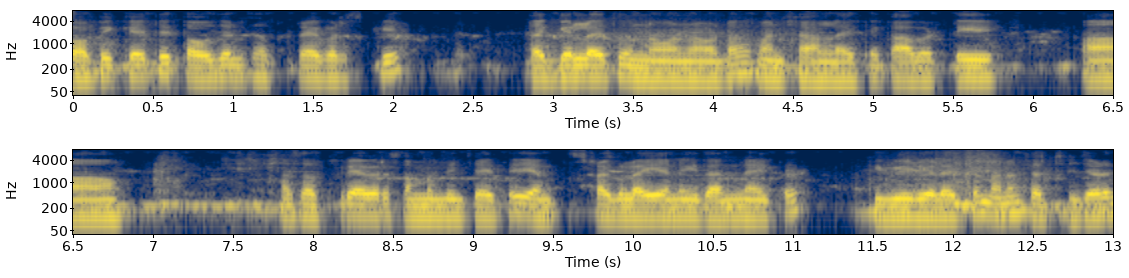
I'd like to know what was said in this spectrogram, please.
టాపిక్ అయితే థౌజండ్ సబ్స్క్రైబర్స్కి దగ్గరలో అయితే ఉన్నాం అన్నమాట మన ఛానల్ అయితే. కాబట్టి ఆ సబ్స్క్రైబర్ సంబంధించి అయితే ఎంత స్ట్రగుల్ అయ్యాను ఇదన్నీ అయితే ఈ వీడియోలో అయితే మనం చర్చించడం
